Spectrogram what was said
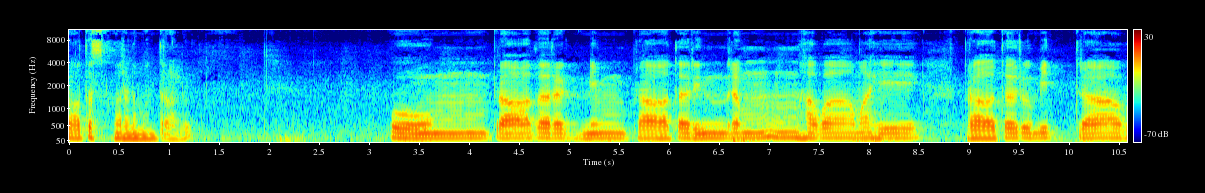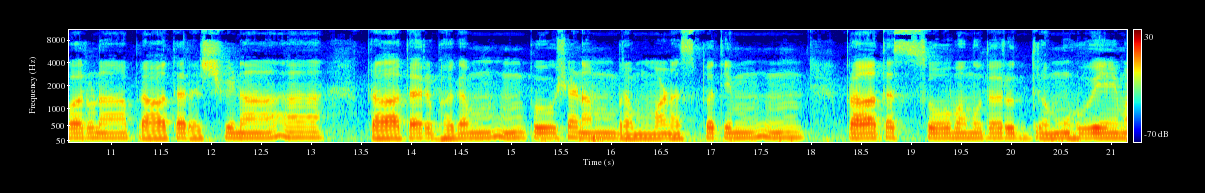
ప్రాతస్మరణ మంత్రాలు. ఓం ప్రాతరగ్నిం ప్రాతరింద్రం హవామహే ప్రాతరుమిత్రా వరుణ ప్రాతరశ్వినా ప్రాతర్భగం పూషణం బ్రహ్మణస్పతిం ప్రాతः సోమముదరుద్రం హువేమ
